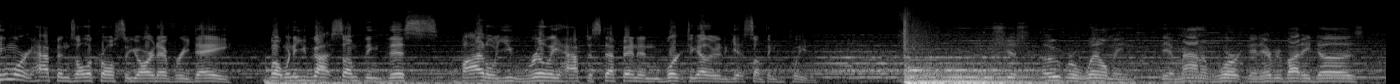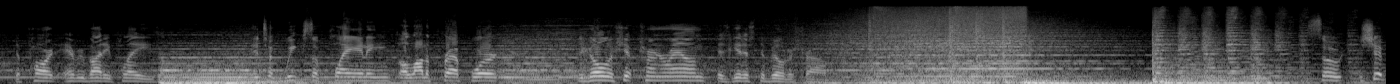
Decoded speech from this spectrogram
Teamwork happens all across the yard every day, but when you've got something this vital, you really have to step in and work together to get something completed. It's just overwhelming the amount of work that everybody does, the part everybody plays. It took weeks of planning, a lot of prep work. The goal of ship turnaround is get us to builder's trial. So ship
